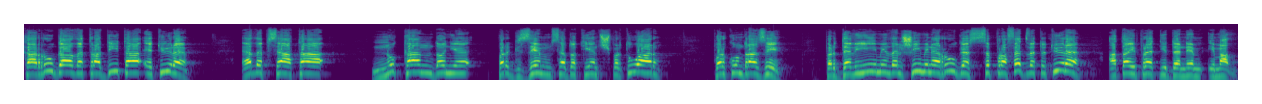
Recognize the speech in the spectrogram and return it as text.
ka rruga dhe tradita e tyre, edhe pse ata nuk kanë ndonjë përgëzim se do të jenë të shpëtuar, përkundrazi, për devijimin dhe lëshimin e rrugës së profetëve të tyre, ata i pret një dënim i madh.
